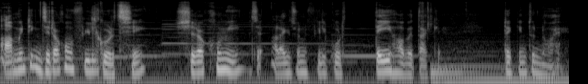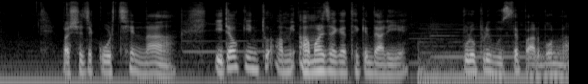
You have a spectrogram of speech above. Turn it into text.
আমি ঠিক যেরকম ফিল করছি, সেরকমই যে আরেকজন ফিল করতেই হবে তাকে। এটা কিন্তু নয়। বা সে যে করছে না, এটাও কিন্তু আমি আমার জায়গা থেকে দাঁড়িয়ে পুরোপুরি বুঝতে পারব না।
